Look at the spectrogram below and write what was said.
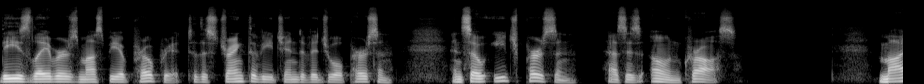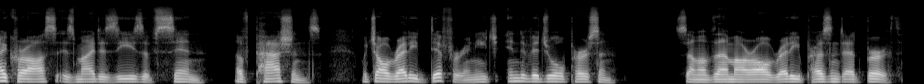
These labors must be appropriate to the strength of each individual person, and so each person has his own cross. My cross is my disease of sin, of passions, which already differ in each individual person. Some of them are already present at birth,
